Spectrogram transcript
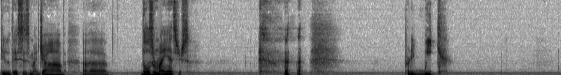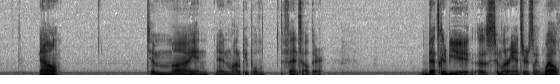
do this as my job. Uh, those are my answers. Pretty weak. Now, to my and, and a lot of people's defense out there, that's going to be a, a, similar answer. It's like, well,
